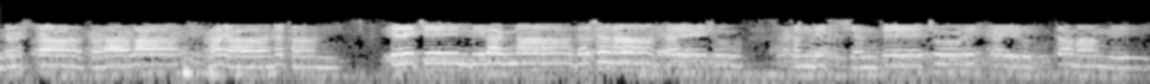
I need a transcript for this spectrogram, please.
दृष्टा कराला भयानकानि। केचिन्विलग्ना दशनान्तरेषु सन्दिश्यन्ते चूडितैरुत्तमाङ्गी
